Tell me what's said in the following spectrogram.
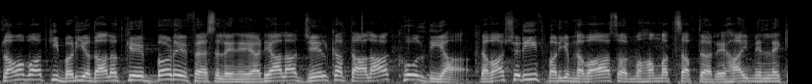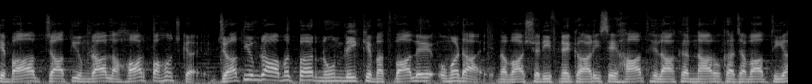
اسلام آباد کی بڑی عدالت کے بڑے فیصلے نے اڈیالہ جیل کا تالا کھول دیا۔ نواز شریف، مریم نواز اور محمد صفتر رہائی ملنے کے بعد جاتی عمرہ لاہور پہنچ گئے۔ جاتی عمرہ آمد پر نون لیگ کے متوالے امڈ آئے۔ نواز شریف نے گاڑی سے ہاتھ ہلا کر ناروں کا جواب دیا۔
